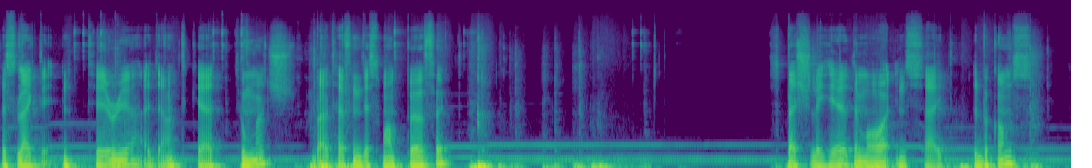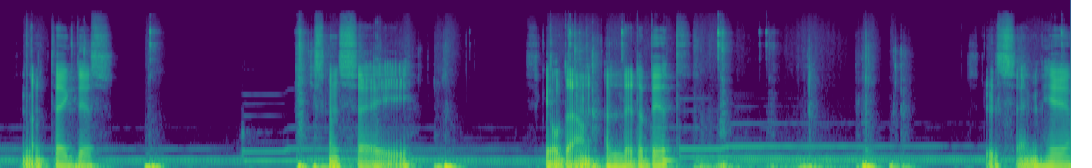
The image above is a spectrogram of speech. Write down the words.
Just like the interior, I don't care too much about having this one perfect. Especially here, the more inside it becomes. I'm gonna take this. Just gonna say scale down a little bit. Do the same here.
